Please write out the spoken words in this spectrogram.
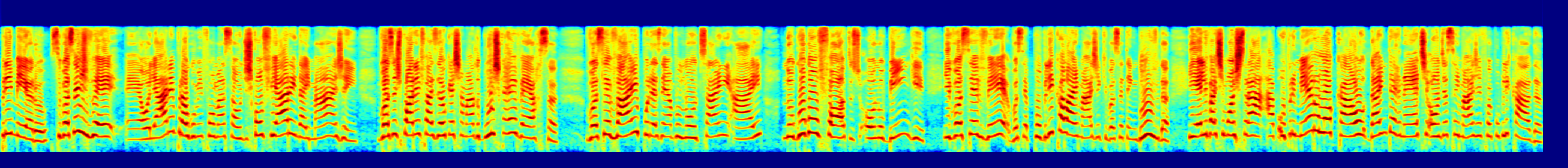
primeiro, se vocês vê, é, olharem para alguma informação, desconfiarem da imagem, vocês podem fazer o que é chamado busca reversa. Você vai, por exemplo, no TinyEye, no Google Fotos ou no Bing, e você vê, você publica lá a imagem que você tem dúvida, e ele vai te mostrar a, o primeiro local da internet onde essa imagem foi publicada.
